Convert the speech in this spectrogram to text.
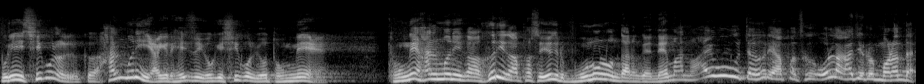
우리 시골 그 할머니 이야기를 해주세요. 여기 시골 요 동네에 동네 할머니가 허리가 아파서 여기를 못 올라온다는 거예요. 내 만, 아이고, 저 허리 아파서 올라가지를 못한다.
